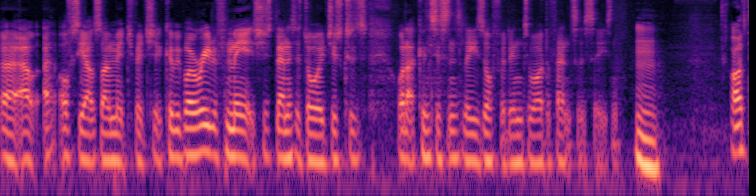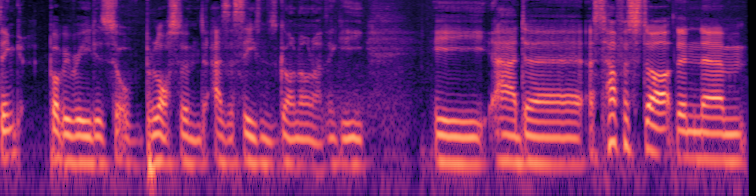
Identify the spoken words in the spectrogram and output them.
Uh, out, obviously outside Mitrovic, it could be Bobby Reid. but For me, it's just Dennis Odoi, just because what that consistency he's offered into our defence this season. Hmm. I think Bobby Reid has sort of blossomed as the season's gone on. I think he he had uh, a tougher start than um,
